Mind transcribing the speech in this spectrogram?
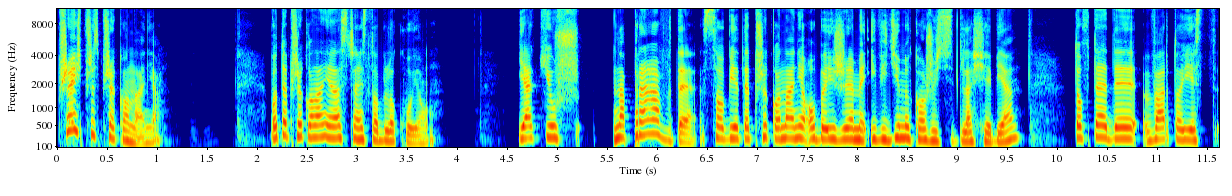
przejść przez przekonania, bo te przekonania nas często blokują. Jak już naprawdę sobie te przekonania obejrzymy i widzimy korzyść dla siebie, to wtedy warto jest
